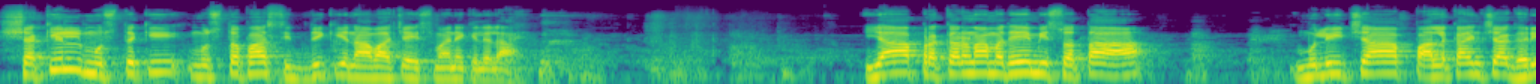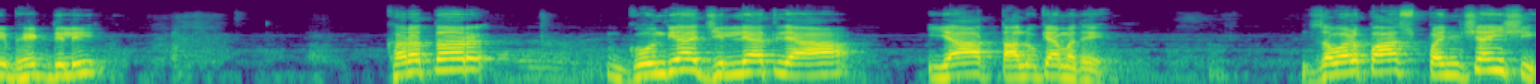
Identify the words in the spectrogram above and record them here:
शकील मुस्तकी मुस्तफा सिद्दीकी नावाच्या इस्माने केलेला आहे. या प्रकरणामध्ये मी स्वतः मुलीच्या पालकांच्या घरी भेट दिली. खरं तर गोंदिया जिल्ह्यातल्या या तालुक्यामध्ये जवळपास पंच्याऐंशी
